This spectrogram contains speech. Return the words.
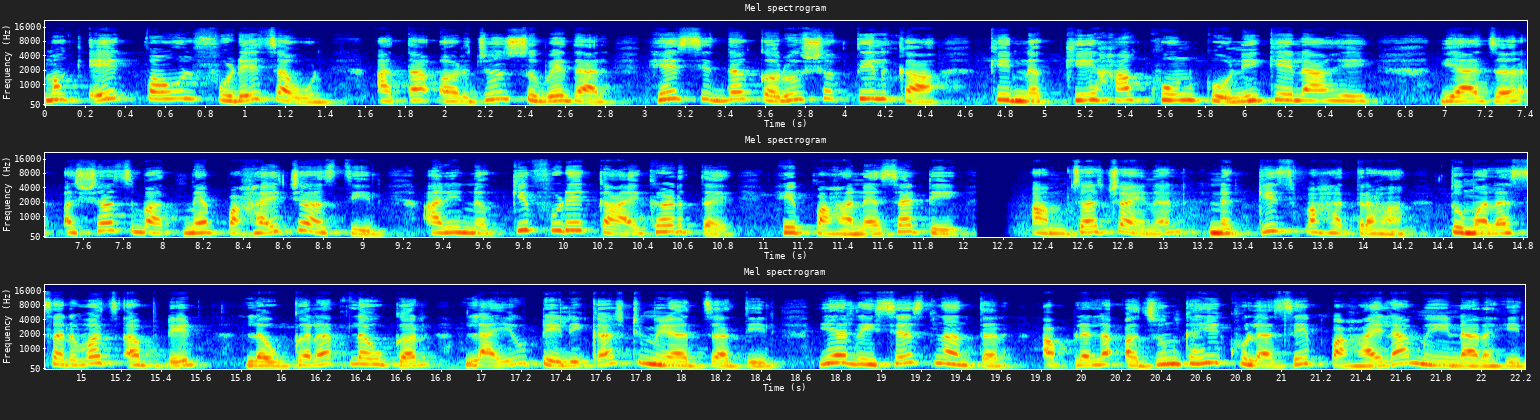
मग एक पाऊल पुढे जाऊन आता अर्जुन सुभेदार हे सिद्ध करू शकतील का की नक्की हा खून कोणी केला आहे? या जर अशाच बातम्या पाहायच्या असतील आणि नक्की पुढे काय घडतंय हे पाहण्यासाठी आमचा चॅनल नक्कीच पाहत राहा. तुम्हाला सर्वच अपडेट लवकरात लवकर लाईव्ह टेलिकास्ट मिळत जातील. या रिसेसनंतर आपल्याला अजून काही खुलासे पाहायला मिळणार आहेत.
